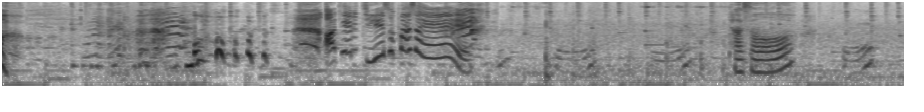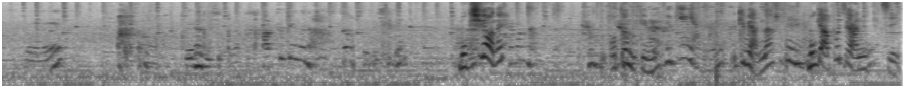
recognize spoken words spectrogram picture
어. 아 테리 뒤에 소파에서 해 네, 네. 다섯. 셋, 넷, 다섯. 내려주시고요. 아프지는 않으시죠? 내려주시고. 목 시원해? 어떤 느낌이야? 느낌이 안 나네. 느낌이 안 나? 목이 아프지 않지?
